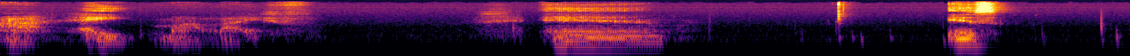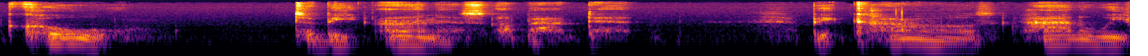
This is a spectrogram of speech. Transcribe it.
I hate my life. And it's cool to be honest about that. Because how do we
